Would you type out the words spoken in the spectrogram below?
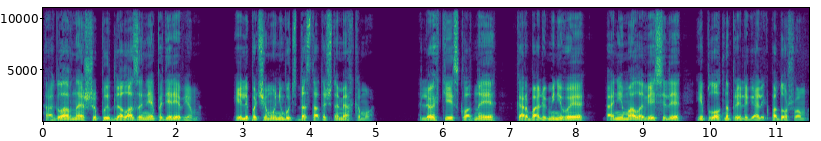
а главное шипы для лазания по деревьям или почему-нибудь достаточно мягкому. Легкие, складные, карбоалюминиевые, они мало весили и плотно прилегали к подошвам.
